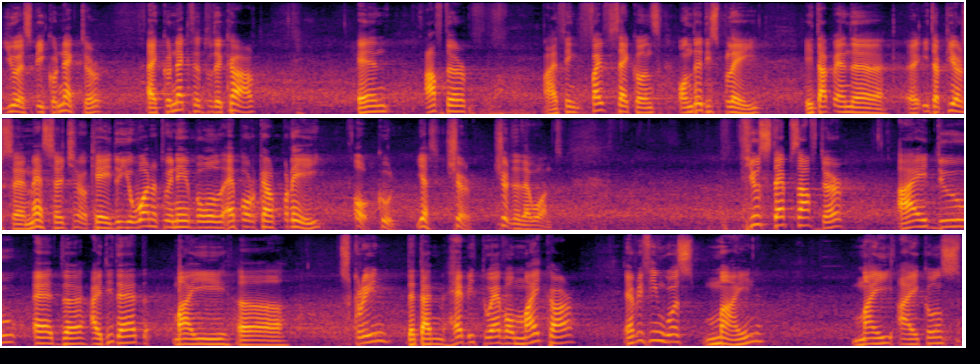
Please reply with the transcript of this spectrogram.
USB connector, I connected to the car, and after, I think, five seconds on the display, it, happened, uh, uh, it appears a message, okay, do you want to enable Apple CarPlay? Oh, cool, yes, sure, sure that I want. Few steps after, I do add, uh, I did add my uh, screen that I'm happy to have on my car. Everything was mine, my icons,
